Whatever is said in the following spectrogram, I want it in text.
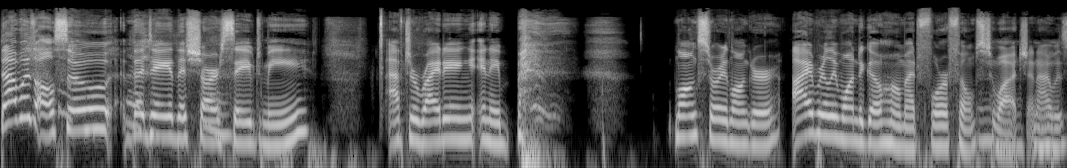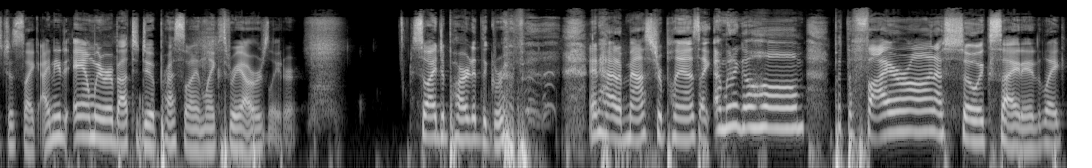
That was also the day that Shar saved me after riding in a long story longer. I really wanted to go home. I had four films to mm, watch, and I mm. was just like, I need, and we were about to do a press line like three hours later. So I departed the group and had a master plan. I was like, I'm gonna go home, put the fire on. I was so excited, like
